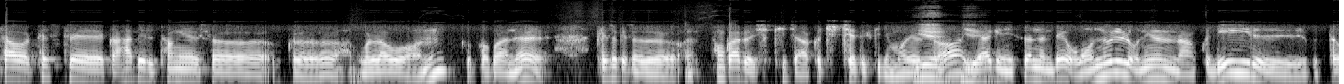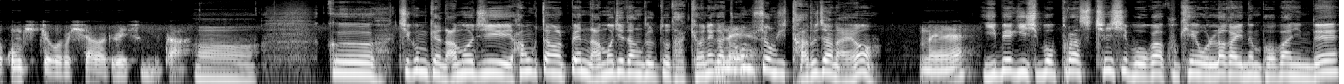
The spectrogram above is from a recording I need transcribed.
4월 패스트트랙 합의를 통해서 그 올라온 그 법안을 계속해서 통과를 시키자 그 주체들끼리 모여서 예, 예. 이야기는 있었는데 오늘 논의는 않고 내일부터 공식적으로 시작하기로 했습니다. 어. 그 지금 그 나머지 한국당을 뺀 나머지 당들도 다 견해가 네. 조금씩 조금씩 다르잖아요. 네. 225 플러스 75가 국회에 올라가 있는 법안인데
